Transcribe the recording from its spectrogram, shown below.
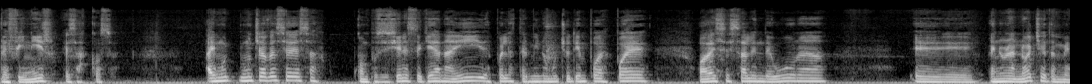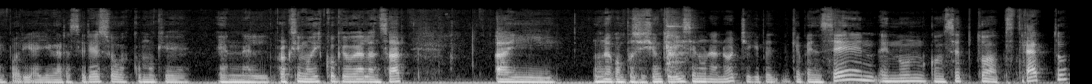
definir esas cosas. Hay mu muchas veces esas composiciones se quedan ahí después las termino mucho tiempo después, o a veces salen de una. Eh, en una noche también podría llegar a ser eso. Es como que en el próximo disco que voy a lanzar hay una composición que hice en una noche, que, que pensé en, en, un concepto abstracto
